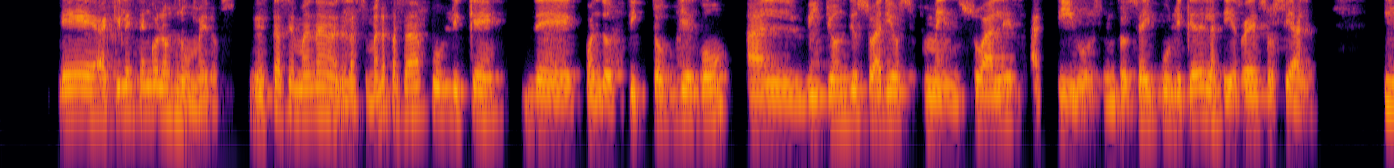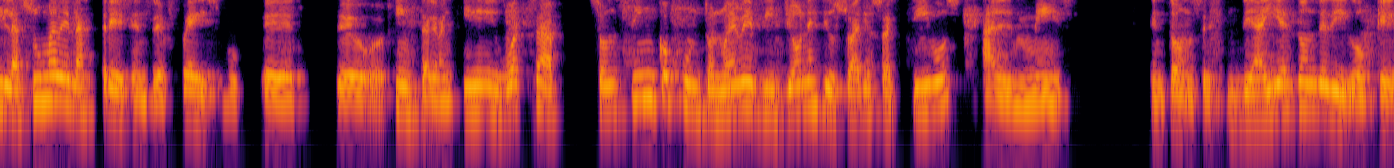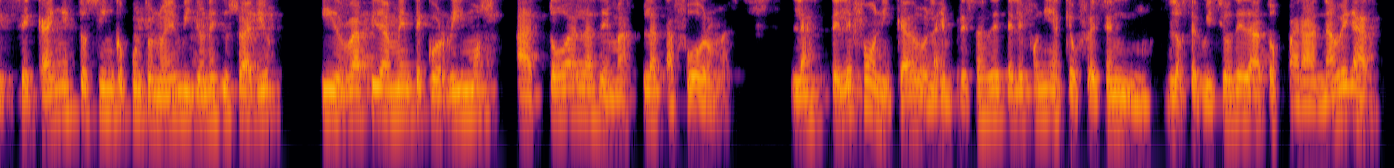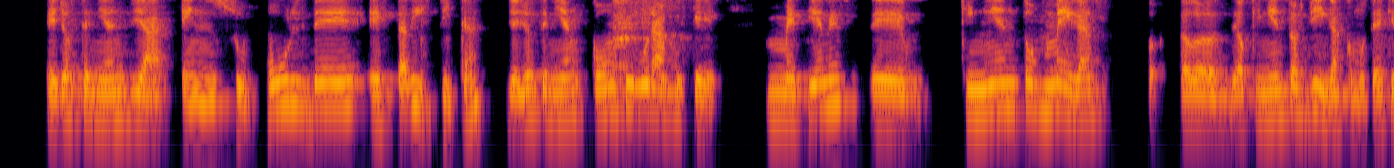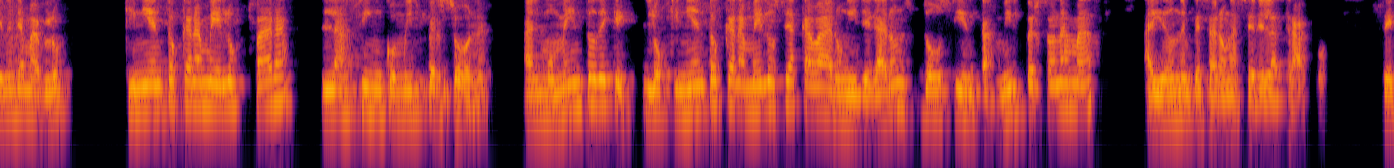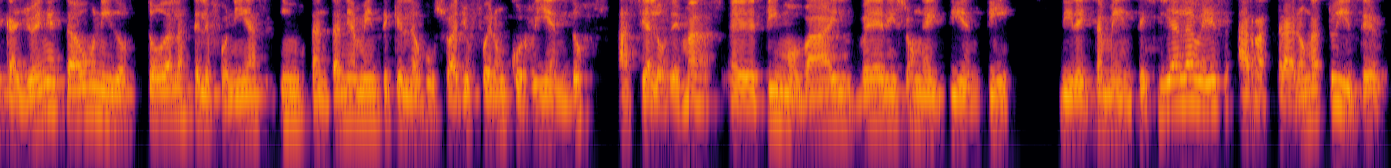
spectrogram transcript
Eh, aquí les tengo los números. Esta semana, la semana pasada publiqué de cuando TikTok llegó al billón de usuarios mensuales activos. Entonces ahí publiqué de las 10 redes sociales. Y la suma de las tres entre Facebook, eh, Instagram y WhatsApp son 5.9 billones de usuarios activos al mes. Entonces, de ahí es donde digo que se caen estos 5.9 billones de usuarios y rápidamente corrimos a todas las demás plataformas. Las telefónicas o las empresas de telefonía que ofrecen los servicios de datos para navegar, ellos tenían ya en su pool de estadística y ellos tenían configurado que me tienes 500 eh, megas o, 500 gigas, como ustedes quieren llamarlo, 500 caramelos para las 5000 personas. Al momento de que los 500 caramelos se acabaron y llegaron 200 mil personas más, ahí es donde empezaron a hacer el atraco. Se cayó en Estados Unidos todas las telefonías instantáneamente que los usuarios fueron corriendo hacia los demás, eh, T-Mobile, Verizon, ATT directamente y a la vez arrastraron a Twitter,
